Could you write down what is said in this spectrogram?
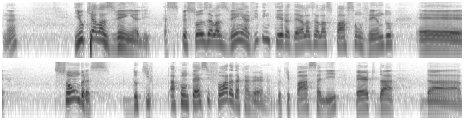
né? E o que elas veem ali? Essas pessoas elas veem a vida inteira delas, elas passam vendo é, sombras do que acontece fora da caverna, do que passa ali perto da, da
